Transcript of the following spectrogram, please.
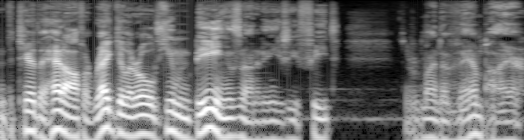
and to tear the head off a regular old human being is not an easy feat. Never mind a vampire.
